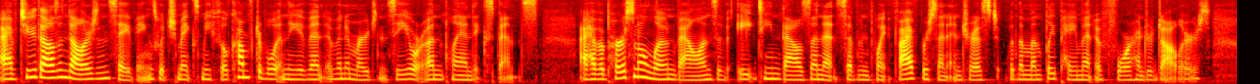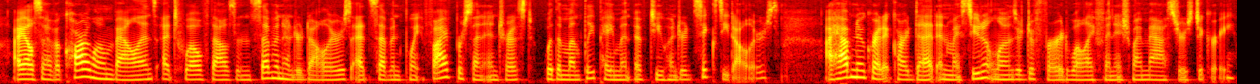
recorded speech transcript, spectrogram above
I have $2,000 in savings, which makes me feel comfortable in the event of an emergency or unplanned expense. I have a personal loan balance of 18,000 at 7.5% interest with a monthly payment of $400. I also have a car loan balance at $12,700 at 7.5% interest with a monthly payment of $260. I have no credit card debt and my student loans are deferred while I finish my master's degree.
